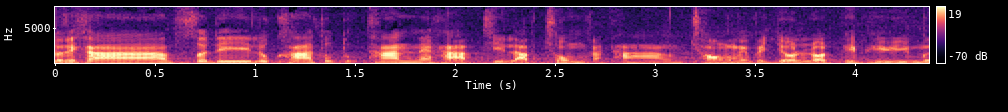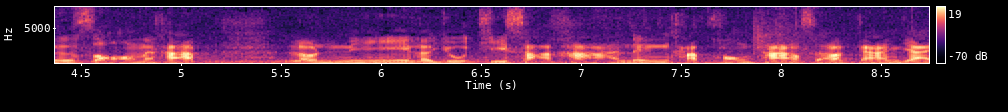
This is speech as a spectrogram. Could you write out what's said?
สวัสดีครับ สวัสดีลูกค้าทุกๆทท่านนะครับที่รับชมกับทางช่องไม่พยนต์รถ PPV มือ2นะครับแล้วนี้เราอยู่ที่สาขาหนึ่งครับของทางสำนักงานใหญ่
